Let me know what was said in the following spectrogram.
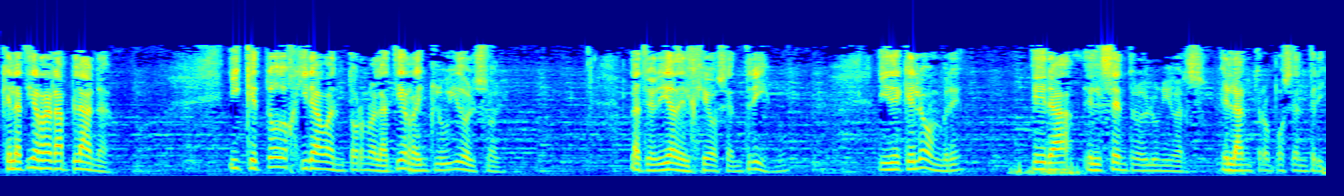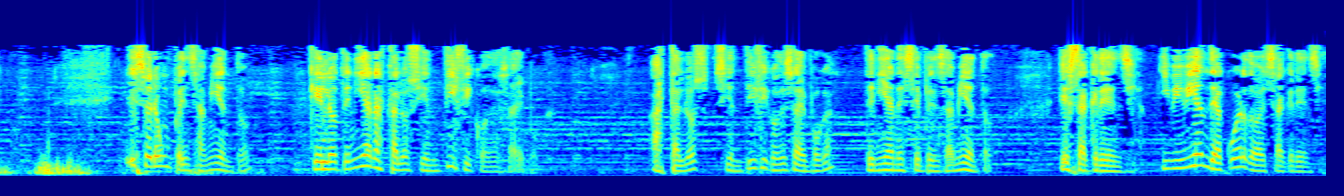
que la Tierra era plana y que todo giraba en torno a la Tierra, incluido el Sol. La teoría del geocentrismo y de que el hombre era el centro del universo, el antropocentrismo. Eso era un pensamiento que lo tenían hasta los científicos de esa época. Hasta los científicos de esa época tenían ese pensamiento, esa creencia, y vivían de acuerdo a esa creencia.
